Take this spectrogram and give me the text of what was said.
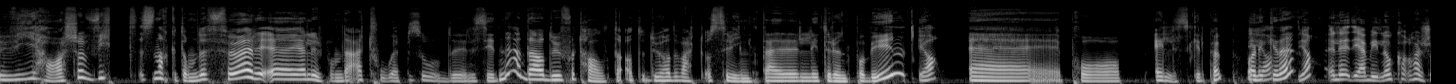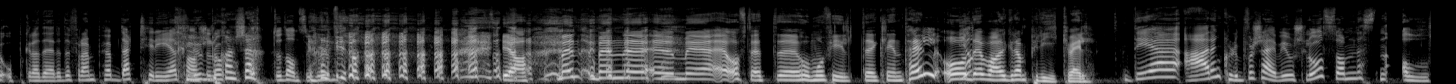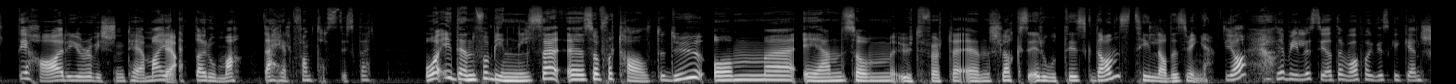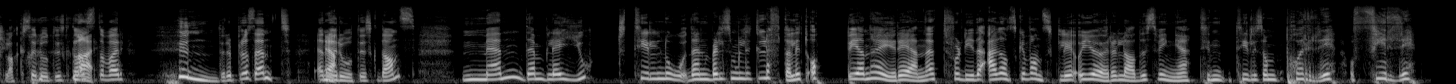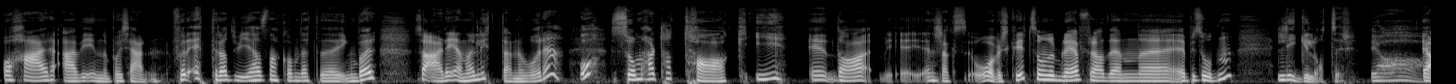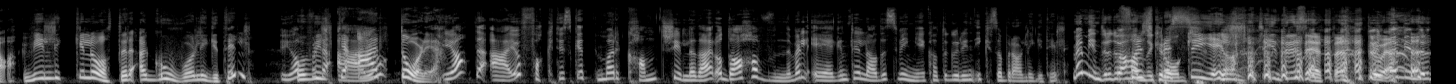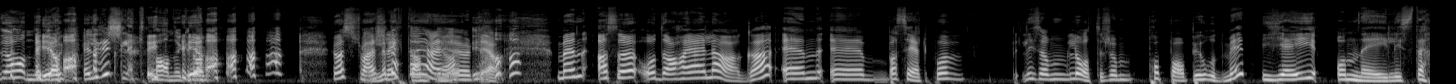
Vi har så vidt snakket om det før. Eh, Jeg lurer på om det er to episoder siden, ja, da du fortalte at du hadde vært og svingt deg litt rundt på byen. Ja. Eh, på elsker pub, var det ja, ikke det? Ja, eller jeg vil jo kanskje oppgradere det fra en pub. Det er tre Klubb, etasjer og kanskje? åtte dansegulv. Ja, men, men eh, med ofte et eh, homofilt klientell, og det var Grand Prix-kveld. Det er en klubb for skeive i Oslo som nesten alltid har Eurovision-tema i Ja. ett av romma. Det er helt fantastisk der. Og i den forbindelse eh, så fortalte du om eh, en som utførte en slags erotisk dans til La det svinge. Ja, jeg vil si at det var faktisk ikke en slags erotisk dans. Det var 100% en Ja. erotisk dans. Men den ble gjort til noe Den ble liksom litt løfta litt opp i en høyere enhet, fordi det er ganske vanskelig å gjøre La det svinge til, til liksom porrig og fyrig. Og her er vi inne på kjernen. For etter at vi har snakka om dette, Ingeborg, så er det en av lytterne våre oh. som har tatt tak i eh, da en slags overskrift, som det ble fra den eh, episoden, liggelåter. Ja. Ja. Hvilke låter er gode å ligge til, Ja, og hvilke er er, jo- dårlige? Ja, det er jo faktisk et markant skille der, og da havner vel egentlig La det svinge i kategorien ikke så bra ligge til. Med mindre du er For Hanne Krogh. spesielt interesserte, tror Med mindre du er Hanne Krogh. Ja. Eller i slekt med Hanne Krogh. Ja. Hun har svær slekt, har jeg ja. hørt. Ja. Men altså, og da har jeg laga en eh, basert på liksom låter som poppa opp i hodet mitt. Yay og nei-liste.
